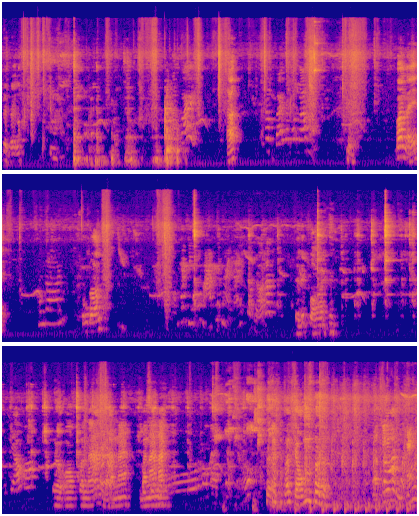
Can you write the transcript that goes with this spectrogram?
Tuyệt vời lắm hả? Ban này. Không đón. Không đón để lấy phòng này được một banana. Này banana banana nó trộm Bà tí nó thắng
